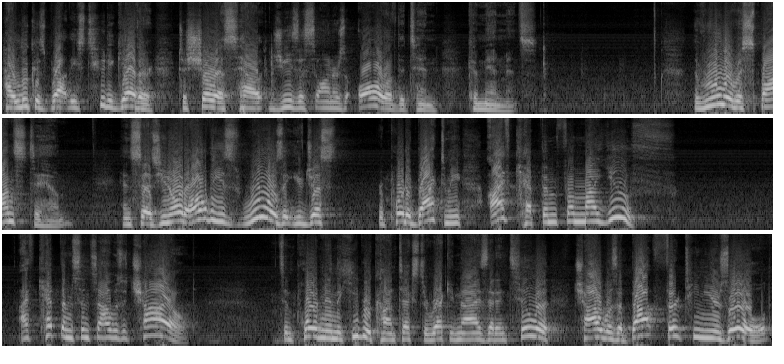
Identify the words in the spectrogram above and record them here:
how Luke has brought these two together to show us how Jesus honors all of the Ten Commandments. The ruler responds to him and says, You know what? All these rules that you just reported back to me, I've kept them from my youth. I've kept them since I was a child. It's important in the Hebrew context to recognize that until a child was about 13 years old,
